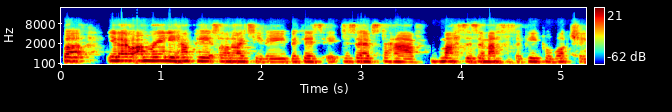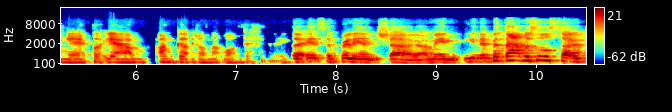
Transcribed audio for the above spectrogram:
But, you know, I'm really happy it's on ITV because it deserves to have masses and masses of people watching it. But yeah, I'm, I'm gutted on that one, definitely. But it's a brilliant show. I mean, you know, but that was also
